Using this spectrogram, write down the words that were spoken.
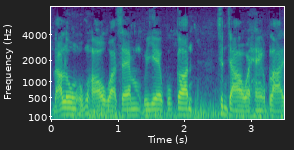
đã luôn ủng hộ và xem video của kênh. Xin chào và hẹn gặp lại.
